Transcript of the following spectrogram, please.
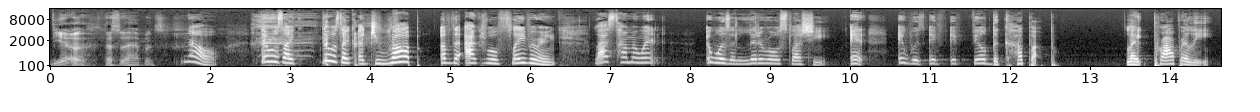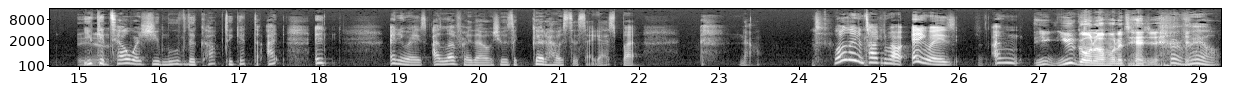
Yeah, that's what happens. No, there was like there was like a drop of the actual flavoring. Last time I went, it was a literal slushy. It it was it it filled the cup up like properly. Yeah. You could tell where she moved the cup to get the I it anyways, I love her though. She was a good hostess, I guess, but no. What was I even talking about? Anyways, I'm You you going off on a tangent. For real.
